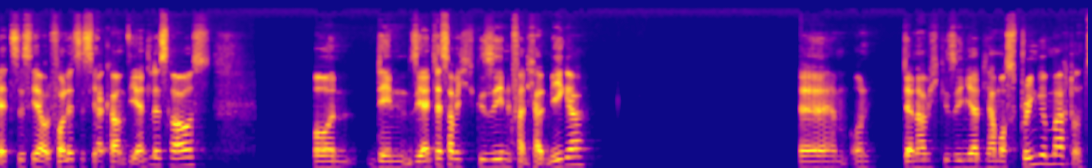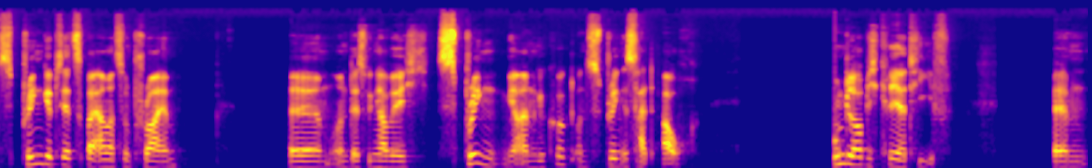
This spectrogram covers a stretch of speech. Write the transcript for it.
letztes Jahr oder vorletztes Jahr kam The Endless raus. Und den The Endless habe ich gesehen, den fand ich halt mega. Ähm, und dann habe ich gesehen, ja, die haben auch Spring gemacht und Spring gibt es jetzt bei Amazon Prime. Ähm, und deswegen habe ich Spring mir angeguckt und Spring ist halt auch unglaublich kreativ. Ähm,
